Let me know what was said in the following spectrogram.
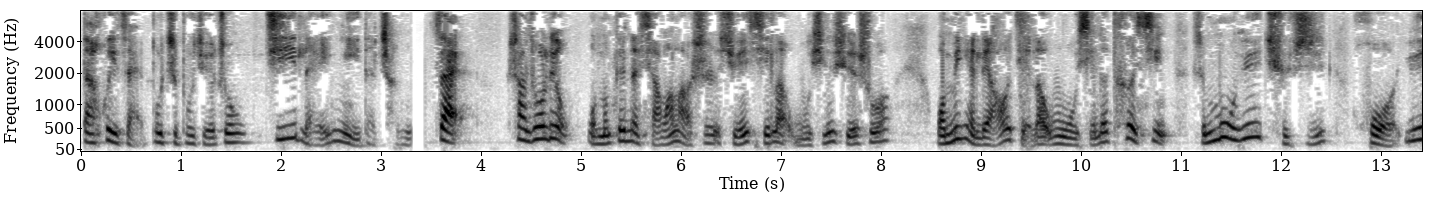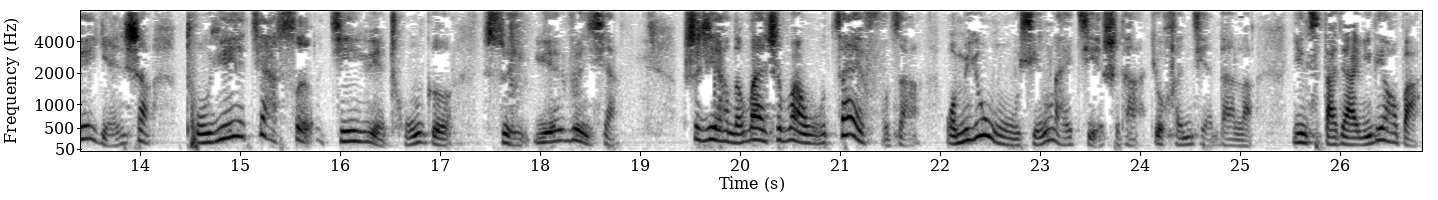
但会在不知不觉中积累你的成在。上周六，我们跟着小王老师学习了五行学说，我们也了解了五行的特性：是木曰曲直，火曰炎上，土曰稼穑，金曰重革，水曰润下。世界上的万事万物再复杂，我们用五行来解释它就很简单了。因此，大家一定要把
